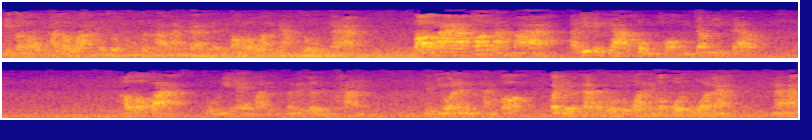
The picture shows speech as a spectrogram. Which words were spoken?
นี่ต้องระมัดระวังในส่วนของสถาบันการเงินต้องระวังอย่างสูงนะฮะต่อมาข้อถัดมาอันนี้เป็นยาขมของเจ้าหนี้แล้วเขาบอกว่าทวงหนี้ได้วันมันไม่เกินหนึ่งครั้งจริงๆวันละหนึ่งครั้งก็ก็เยอะนะถ้าโทรทุกวันนี่ก็ปวดหัวนะนะฮะ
